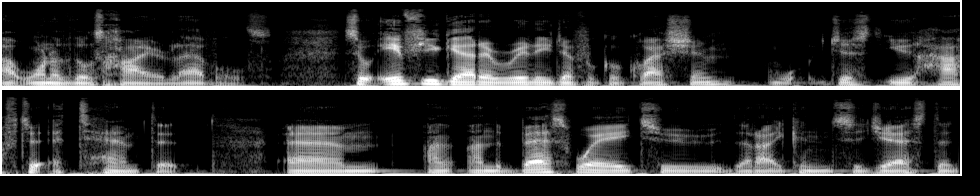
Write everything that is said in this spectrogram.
at one of those higher levels. So if you get a really difficult question, just you have to attempt it. Um, and, and, the best way to that I can suggest that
